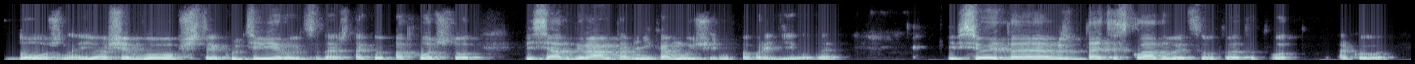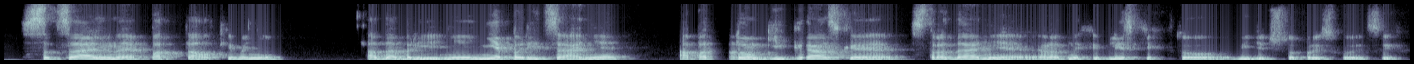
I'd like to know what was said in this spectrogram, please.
должно. И вообще в обществе культивируется даже такой подход, что вот 50 грамм там никому еще не повредило, да. И все это в результате складывается вот в этот вот такой вот социальное подталкивание, одобрение, непорицание, а потом гигантское страдание родных и близких, кто видит, что происходит с их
